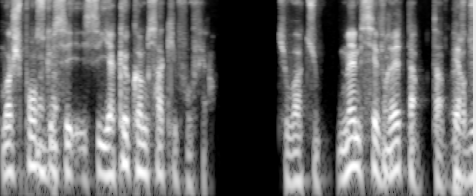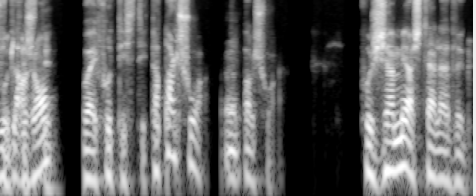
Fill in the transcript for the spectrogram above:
moi, je pense que Mhm. c'est c'est- il n'y a que comme ça qu'il faut faire. Tu vois, tu, même c'est vrai, tu as, perdu de l'argent. Ouais, il faut tester. Tu n'as pas le choix. Ouais. pas le choix. Il faut jamais acheter à l'aveugle.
